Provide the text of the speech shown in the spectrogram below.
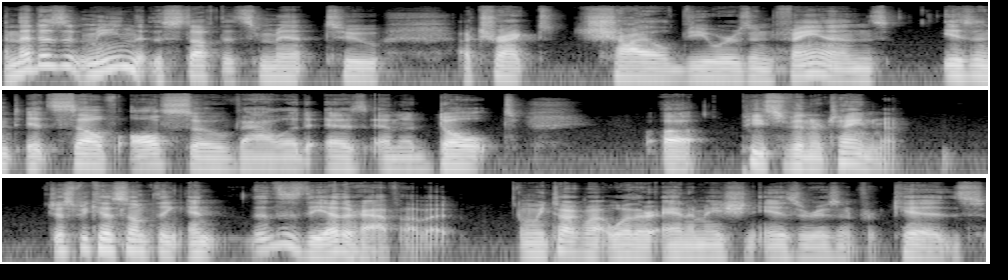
And that doesn't mean that the stuff that's meant to attract child viewers and fans isn't itself also valid as an adult uh, piece of entertainment. Just because something, and this is the other half of it. When we talk about whether animation is or isn't for kids,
